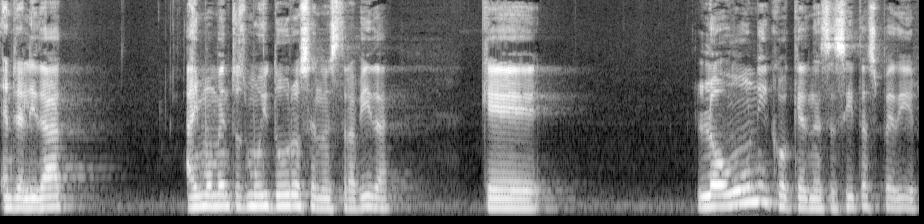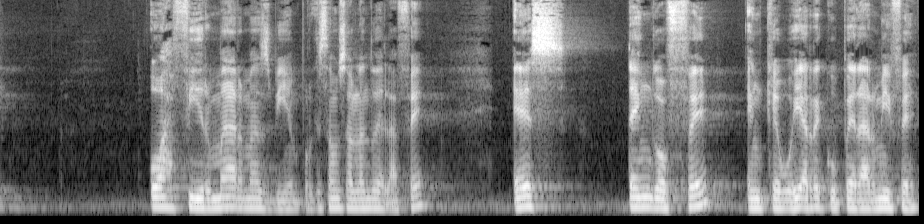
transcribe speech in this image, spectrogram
En realidad, hay momentos muy duros en nuestra vida que lo único que necesitas pedir o afirmar más bien, porque estamos hablando de la fe, es tengo fe en que voy a recuperar mi fe.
